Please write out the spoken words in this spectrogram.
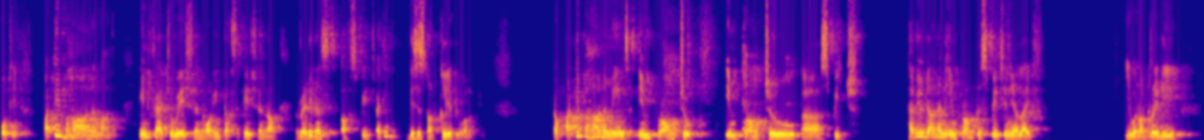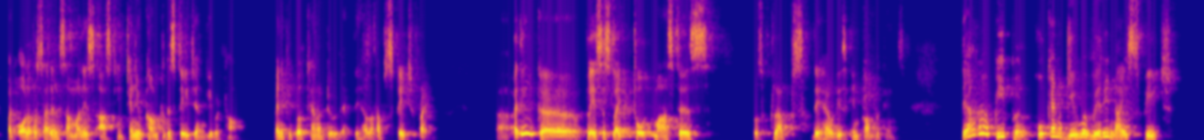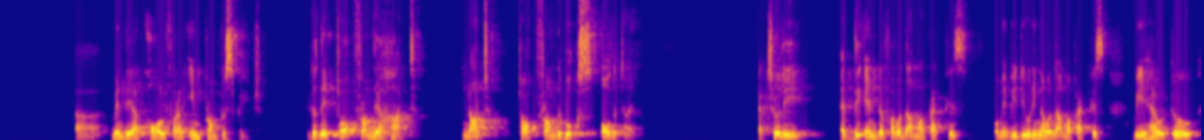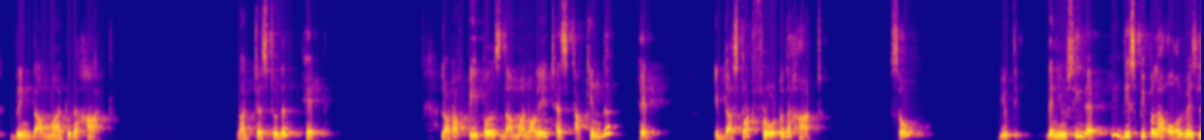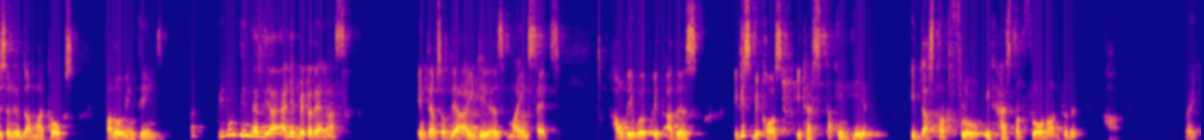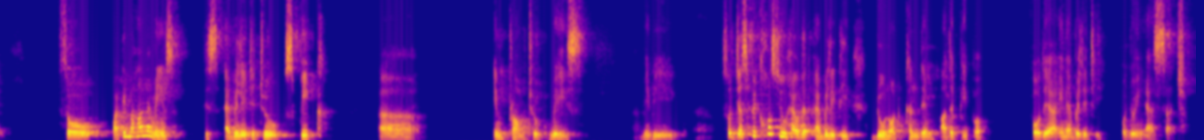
14. Patibhana mada, infatuation or intoxication or readiness of speech. I think this is not clear to all of you. Now, patibhana means impromptu, impromptu uh, speech. Have you done an impromptu speech in your life? You were not ready, but all of a sudden someone is asking, Can you come to the stage and give a talk? Many people cannot do that. They have a lot of stage fright. Uh, I think uh, places like Toastmasters, those clubs, they have these impromptu things. There are people who can give a very nice speech uh, when they are called for an impromptu speech because they talk from their heart, not talk from the books all the time. Actually, at the end of our Dhamma practice, or maybe during our Dhamma practice, we have to bring Dhamma to the heart, not just to the head. Lot of people's Dhamma knowledge has stuck in the head. It does not flow to the heart. So, you th- then you see that hey, these people are always listening to Dhamma talks, following things, but we don't think that they are any better than us in terms of their ideas, mindsets, how they work with others. It is because it has stuck in here. It does not flow. It has not flown on to the heart. Right? So, patibhana means this ability to speak uh, impromptu ways. Maybe so. Just because you have that ability, do not condemn other people for their inability for doing as such.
